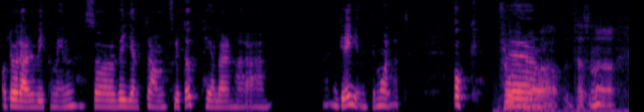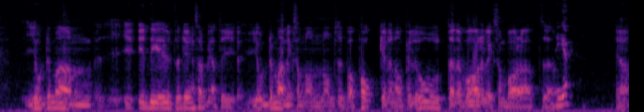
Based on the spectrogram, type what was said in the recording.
Och det var där vi kom in. Så vi hjälpte dem flytta upp hela den här äh, grejen till molnet. Och Fråga Eh, bara, Tess. mm. Gjorde man i, i det utvärderingsarbetet, gjorde man liksom någon, någon typ av POC eller någon pilot eller var det liksom bara att... eh, Ja. Ja,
